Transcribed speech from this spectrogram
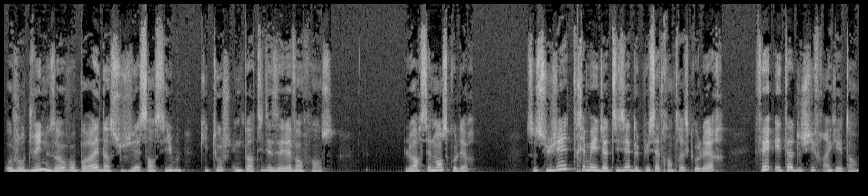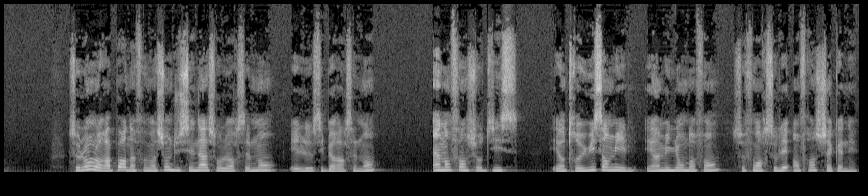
Aujourd'hui, nous allons vous parler d'un sujet sensible qui touche une partie des élèves en France. Le harcèlement scolaire. Ce sujet, très médiatisé depuis cette rentrée scolaire, fait état de chiffres inquiétants. Selon le rapport d'information du Sénat sur le harcèlement et le cyberharcèlement, un enfant sur dix et entre 800 000 et 1 million d'enfants se font harceler en France chaque année.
